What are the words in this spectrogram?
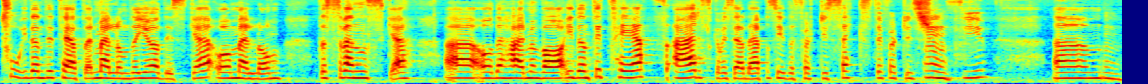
to identiteter, mellom det jødiske og mellom det svenske. Eh, og det her med hva identitet er, skal vi se, det er på side 46 til 47. Um,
